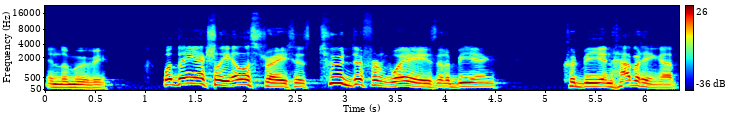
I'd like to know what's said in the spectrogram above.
in the movie. What they actually illustrate is two different ways that a being could be inhabiting a,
